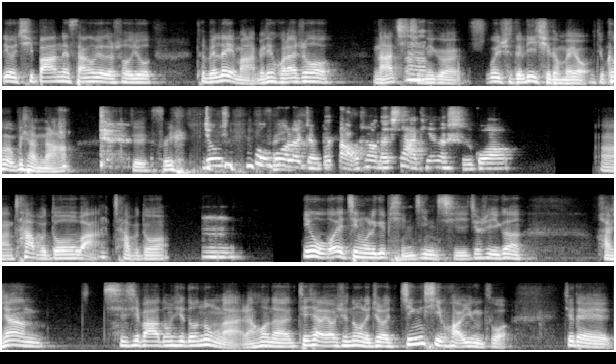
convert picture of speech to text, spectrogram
六七八那三个月的时候就特别累嘛，每天回来之后拿起嗯那个 Switch 的力气都没有，就根本不想拿。对，所以你就是 错过了整个岛上的夏天的时光。嗯，差不多吧，差不多。嗯，因为我也进入了一个瓶颈期，就是一个好像七七八八东西都弄了，然后呢，接下来要去弄的就要精细化运作，就得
